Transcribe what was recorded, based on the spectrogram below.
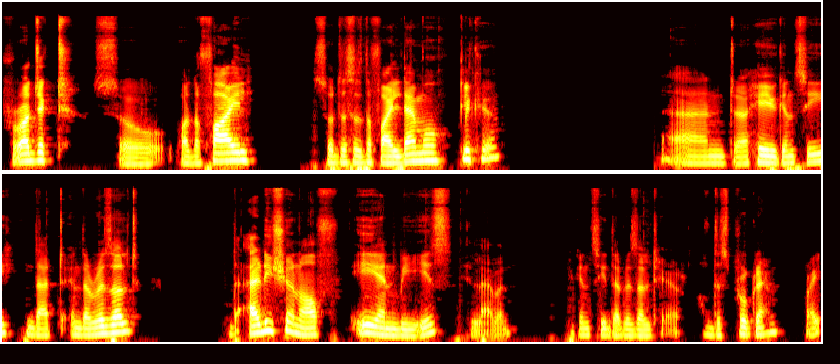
project so or the file. So this is the file demo. Click here and uh, here you can see that in the result the addition of a and b is 11 you can see the result here of this program right?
